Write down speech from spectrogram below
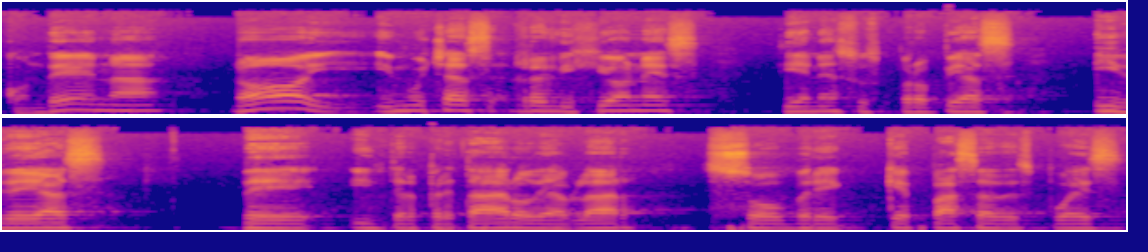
condena, ¿no? Y, muchas religiones tienen sus propias ideas de interpretar o de hablar sobre qué pasa después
